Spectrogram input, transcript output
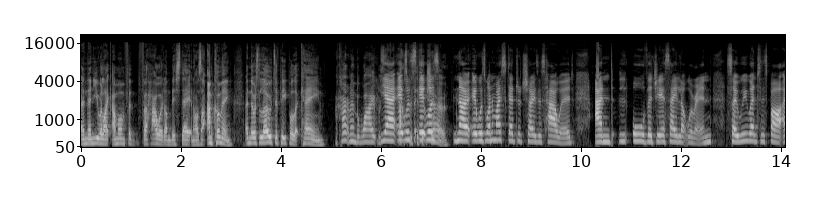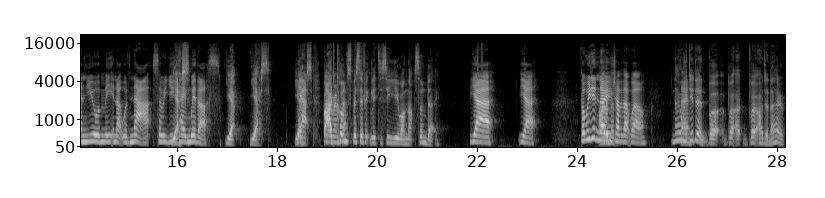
And then you were like, "I'm on for for Howard on this date," and I was like, "I'm coming." And there was loads of people that came. I can't remember why it was. yeah, it was. It was show. no. It was one of my scheduled shows as Howard, and all the GSA lot were in. So we went to this bar, and you were meeting up with Nat. So you Yes. came with us. Yep. Yes. Yeah, Yes. but I I'd come specifically to see you on that Sunday. Yeah, yeah. But we didn't know each other that well. No, we didn't. But but but I don't know.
